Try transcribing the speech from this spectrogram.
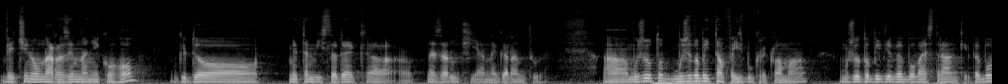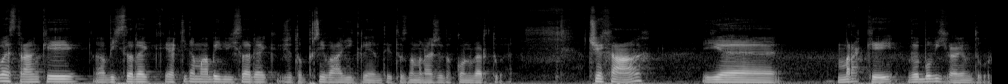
většinou narazím na někoho, kdo mi ten výsledek uh, nezaručí a negarantuje. Uh, můžou to, může to být ta Facebook reklama, Můžou to být i webové stránky. Webové stránky, výsledek, jaký tam má být výsledek, že to přivádí klienty, to znamená, že to konvertuje. V Čechách je mraky webových agentur.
